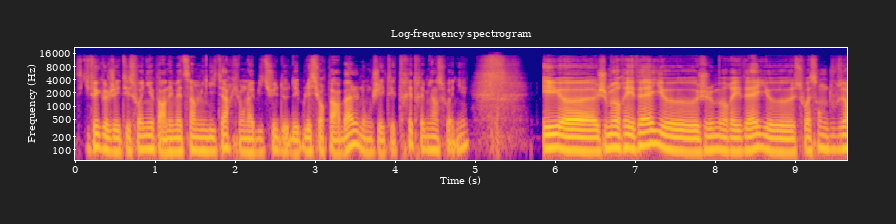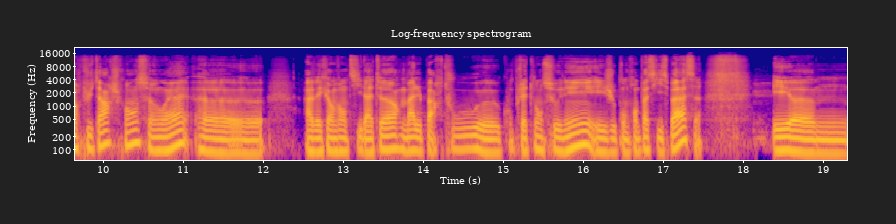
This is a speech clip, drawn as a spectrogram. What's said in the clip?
Ce qui fait que j'ai été soigné par des médecins militaires qui ont l'habitude des blessures par balle. Donc, j'ai été très, très bien soigné. Et euh, je me réveille, je me réveille euh, 72 heures plus tard, je pense, ouais, avec un ventilateur, mal partout, complètement sonné, et je comprends pas ce qui se passe. Et euh,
